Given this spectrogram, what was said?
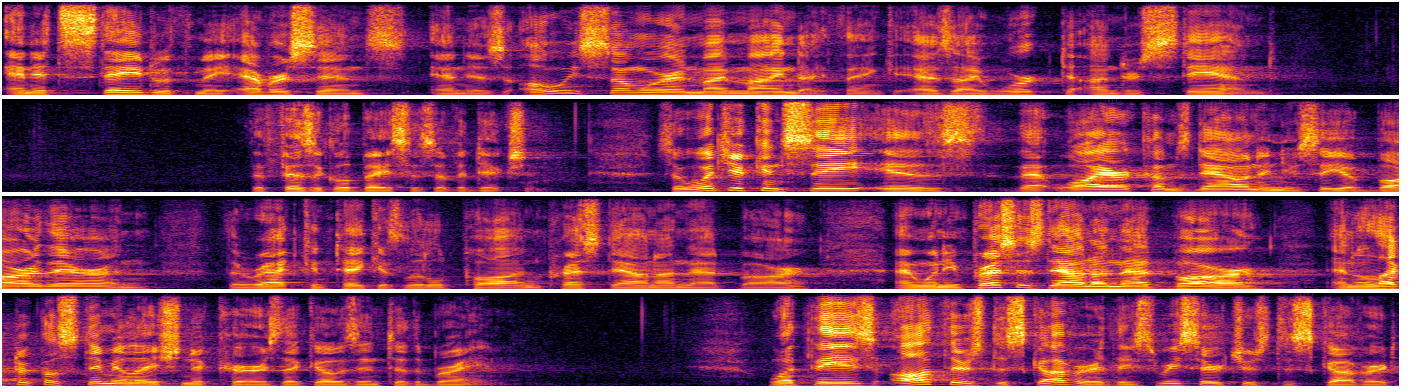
And it's stayed with me ever since and is always somewhere in my mind, I think, as I work to understand the physical basis of addiction. So what you can see is that wire comes down and you see a bar there and the rat can take his little paw and press down on that bar. And when he presses down on that bar, an electrical stimulation occurs that goes into the brain. What these authors discovered, these researchers discovered,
